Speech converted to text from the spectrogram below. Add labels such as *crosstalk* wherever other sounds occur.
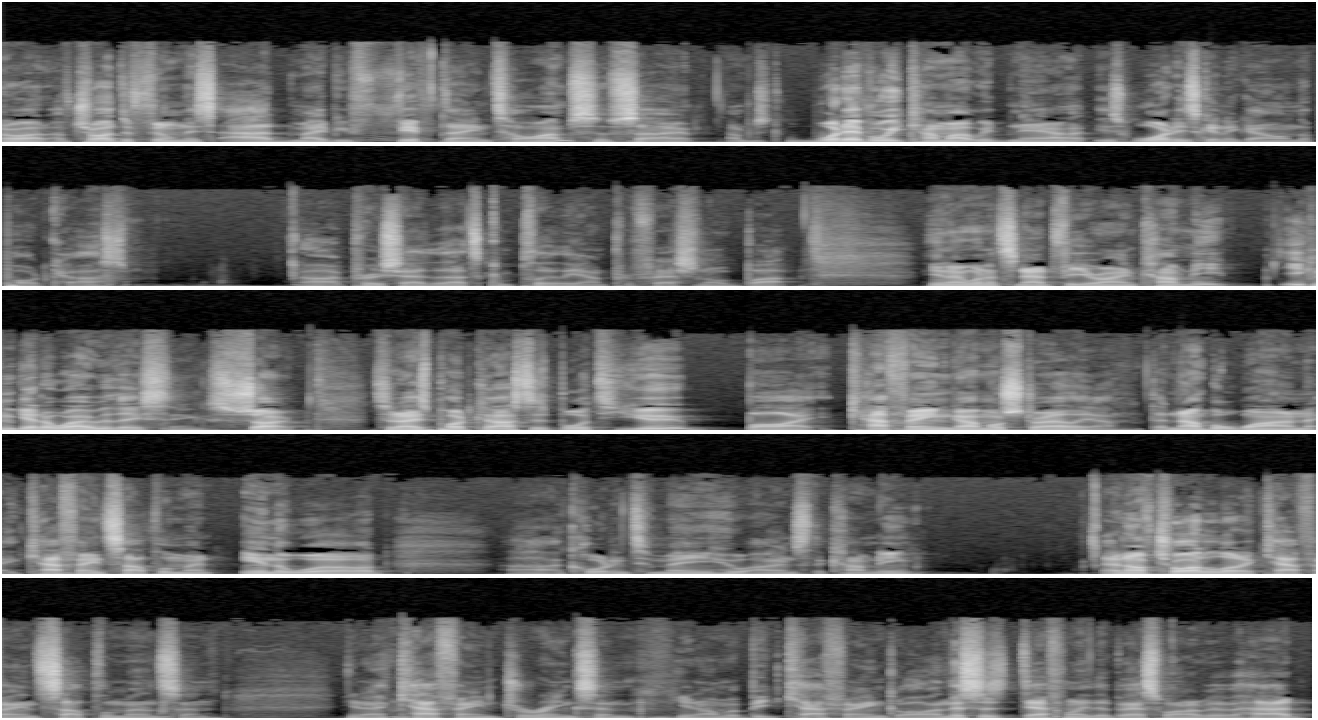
all right, I've tried to film this ad maybe 15 times. So I'm just, whatever we come up with now is what is going to go on the podcast. I appreciate that that's completely unprofessional, but you know, when it's an ad for your own company, you can get away with these things. So today's podcast is brought to you by Caffeine Gum Australia, the number one caffeine supplement in the world, uh, according to me, who owns the company. And I've tried a lot of caffeine supplements and you know, caffeine drinks, and you know, I'm a big caffeine guy, and this is definitely the best one I've ever had.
